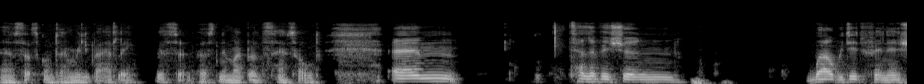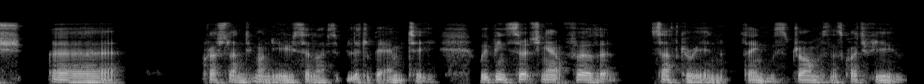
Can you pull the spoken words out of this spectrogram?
Uh, so that's gone down really badly with a certain person in my brother's household. Um, television. Well, we did finish uh, Crash Landing on You, so life's a little bit empty. We've been searching out further South Korean things, dramas, and there's quite a few.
